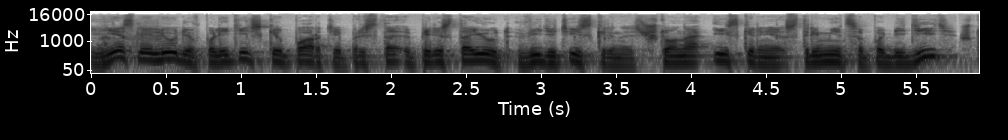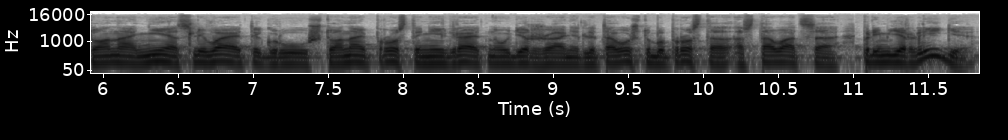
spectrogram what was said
Если люди в политической партии перестают видеть искренность, что она искренне стремится победить, что она не сливает игру, что она просто не играет на удержание для того, чтобы просто оставаться в премьер-лиге,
